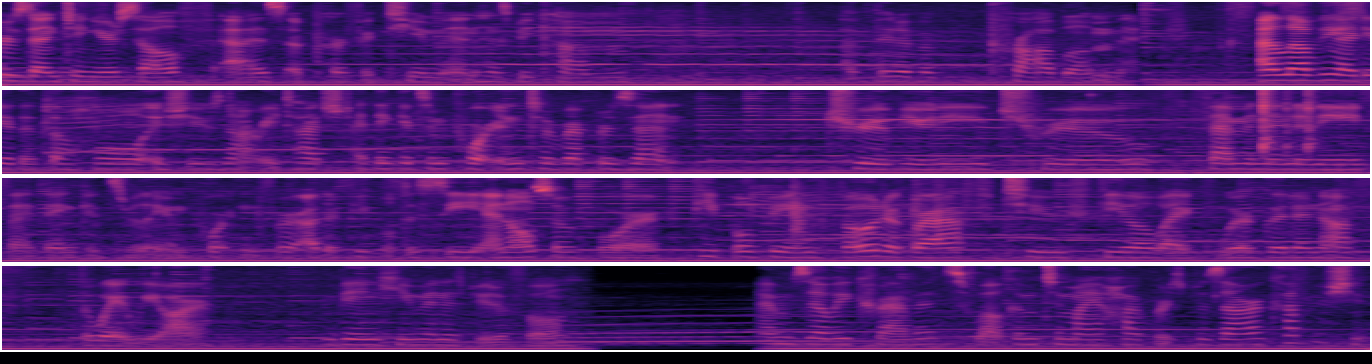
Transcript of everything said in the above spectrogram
presenting yourself as a perfect human has become a bit of a problem. I love the idea that the whole issue is not retouched. I think it's important to represent true beauty, true femininity. I think it's really important for other people to see and also for people being photographed to feel like we're good enough the way we are. Being human is beautiful. I'm Zoe Kravitz. Welcome to my Harper's Bazaar cover shoot.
